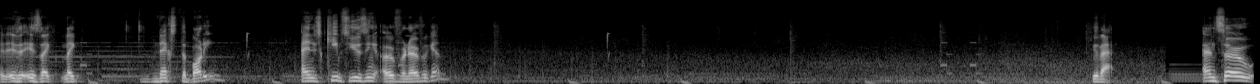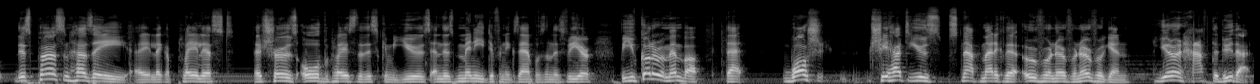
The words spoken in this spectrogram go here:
is, like like next to the body and just keeps using it over and over again? Look at that. And so this person has a, a like a playlist that shows all the places that this can be used, and there's many different examples in this video. But you've got to remember that while she, she had to use Snapmatic there over and over and over again, you don't have to do that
